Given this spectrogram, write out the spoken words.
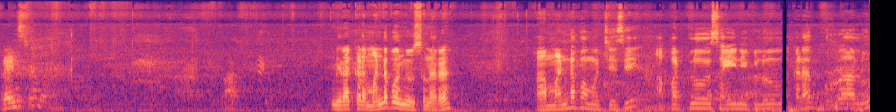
ఫ్రెండ్స్ మీరు అక్కడ మండపం చూస్తున్నారా? ఆ మండపం వచ్చేసి అప్పట్లో సైనికులు అక్కడ గుర్రాలు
